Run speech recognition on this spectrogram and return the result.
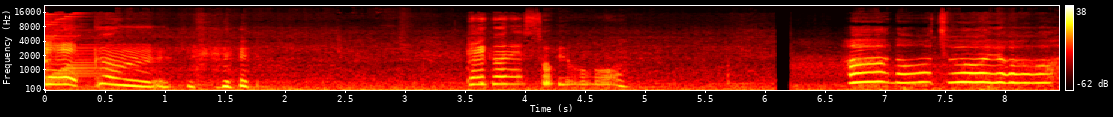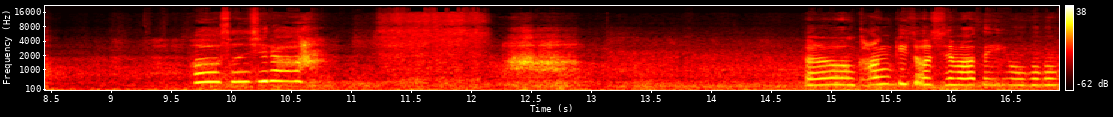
퇴근. 퇴근했어요. 아, 너무 추워요. 아, 손 시려. 여러분, 감기 조심하세요.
